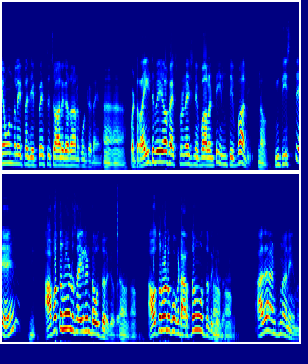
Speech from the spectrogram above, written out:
ఏముందిలే ఇట్లా చెప్పేస్తే చాలు కదా అనుకుంటాడు ఆయన but right way of explanation ఇవ్వాలంటే ఇంత ఇవ్వాలి ఇంత ఇస్తే అవతలోళ్ళు సైలెంట్ అవుతారు కదా అవతలోళ్ళకి ఒకటి అర్థం అవుతుంది కదా అదే అంటున్నా నేను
